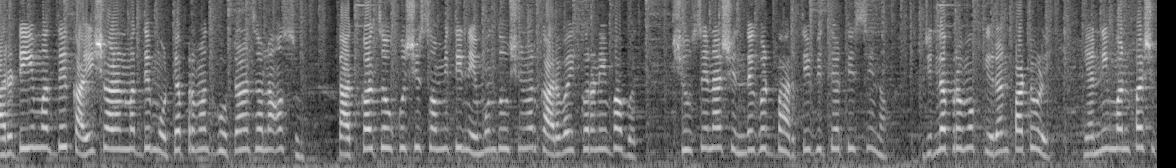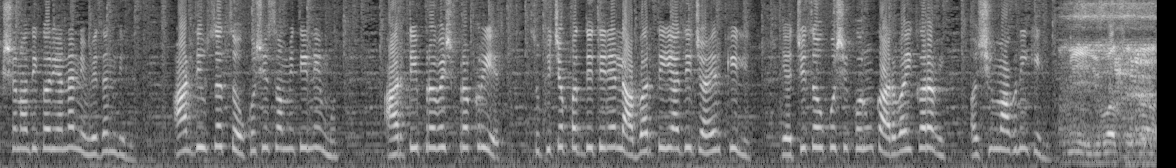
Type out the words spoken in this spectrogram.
आरटीईमध्ये काही शाळांमध्ये मोठ्या प्रमाणात घोटाळा झाला असून तात्काळ चौकशी समिती नेमून दोषींवर कारवाई करण्याबाबत शिवसेना शिंदेगड भारतीय विद्यार्थी सेना जिल्हा प्रमुख किरण पाटोळे यांनी मनपा शिक्षणाधिकारी यांना निवेदन दिले. आठ दिवसात चौकशी समिती नेमून आरटी प्रवेश प्रक्रियेत चुकीच्या पद्धतीने लाभार्थी यादी जाहीर केली याची चौकशी करून कारवाई करावी अशी मागणी केली. मी युवा सेना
